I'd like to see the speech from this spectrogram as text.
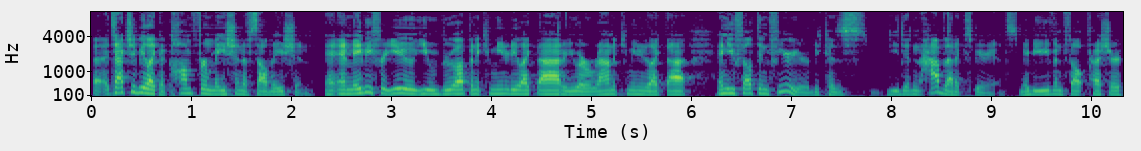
uh, to actually be like a confirmation of salvation. And, and maybe for you, you grew up in a community like that, or you were around a community like that, and you felt inferior because you didn't have that experience. Maybe you even felt pressure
